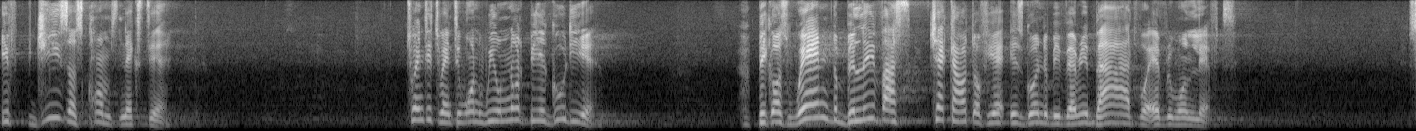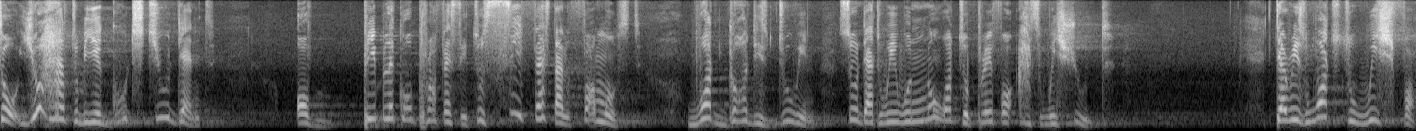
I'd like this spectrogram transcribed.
if Jesus comes next year, 2021 will not be a good year. Because when the believers check out of here, it's going to be very bad for everyone left. So you have to be a good student of biblical prophecy to see first and foremost what God is doing so that we will know what to pray for as we should. There is what to wish for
